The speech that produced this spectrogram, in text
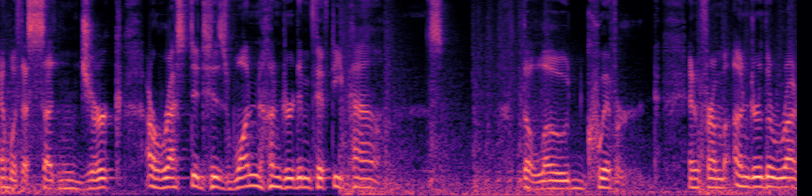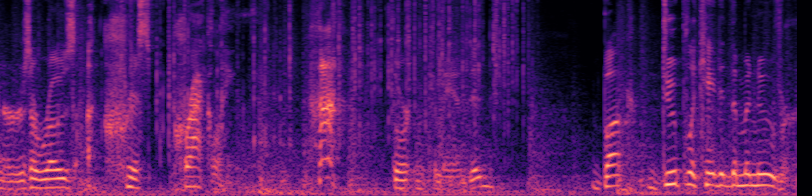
and with a sudden jerk arrested his 150 pounds. The load quivered, and from under the runners arose a crisp crackling. Ha! Thornton commanded. Buck duplicated the maneuver,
